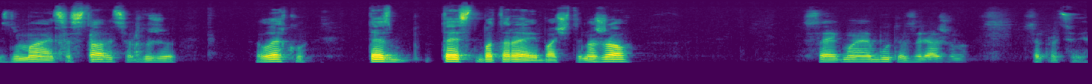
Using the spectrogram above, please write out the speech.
Знімається, ставиться дуже легко. Тест, тест батареї, бачите, нажав. Все як має бути заряджено, все працює.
